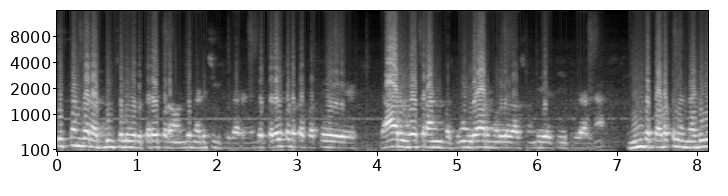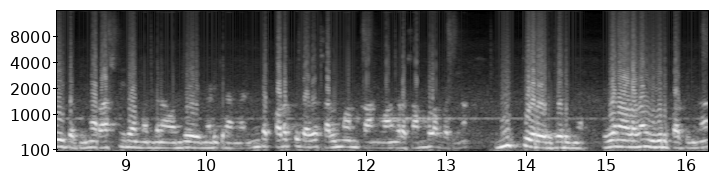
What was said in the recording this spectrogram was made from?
சிக்கந்தர் அப்படின்னு சொல்லி ஒரு திரைப்படம் வந்து நடிச்சுக்கிட்டு இருக்காரு இந்த திரைப்படத்தை பத்தி யார் இயக்குறாங்கன்னு பாத்தீங்கன்னா ஏஆர் முருகதாஸ் வந்து இயக்கிட்டு இருக்காருங்க. இந்த படத்துல நடிகை பாத்தீங்கன்னா ராஷ்மிகா மந்தனா வந்து நடிக்கிறாங்க. இந்த படத்துக்காக சல்மான் கான் வாங்குற சம்பளம் பாத்தீங்கன்னா நூத்தி அறுபது கோடிங்க. இதனாலதான் இவர் பாத்தீங்கன்னா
